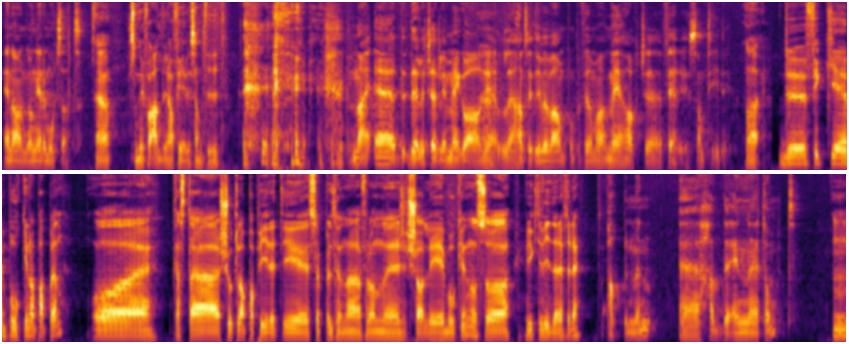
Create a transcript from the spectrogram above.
en annen gang er det motsatt. Ja. Så ni får aldri ha ferie samtidig? Nei, eh, det det er litt kjedelig. Meg og Ariel, han som driver varmepumpefirma, vi har ikke ferie samtidig. Nej. Du fick eh, boken av pappen og kasta sjokoladepapiret i söppeltunna från eh, Charlie-boken og så gikk du videre efter det. Pappen min eh, hadde en eh, tomt, Mm.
